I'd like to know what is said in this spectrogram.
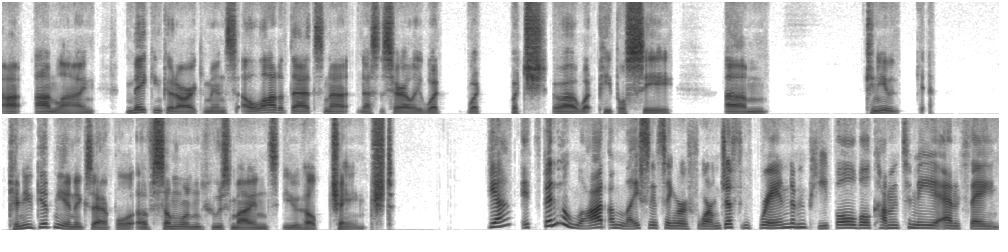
uh, online, making good arguments. A lot of that's not necessarily what what what uh, what people see. Um, can you can you give me an example of someone whose minds you helped changed? Yeah, it's been a lot on licensing reform. Just random people will come to me and say,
